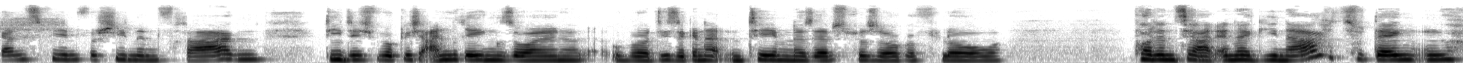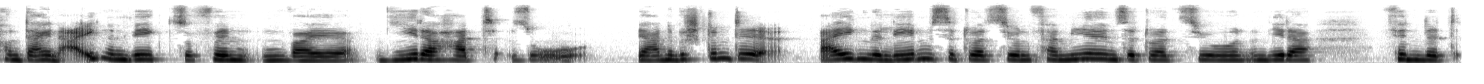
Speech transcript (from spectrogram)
Ganz vielen verschiedenen Fragen, die dich wirklich anregen sollen, über diese genannten Themen der Selbstfürsorge, Flow, Potenzial, Energie nachzudenken und deinen eigenen Weg zu finden, weil jeder hat so ja eine bestimmte eigene Lebenssituation, Familiensituation und jeder findet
